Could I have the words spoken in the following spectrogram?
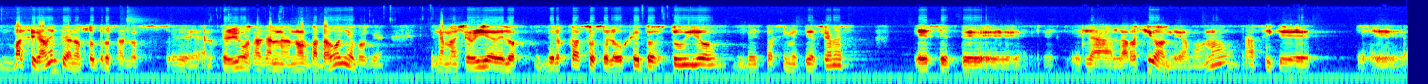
básicamente a nosotros, a los, eh, que vivimos acá en la Norte Patagonia, porque en la mayoría de los, de los casos el objeto de estudio de estas investigaciones es, este, es la, la región, digamos, ¿no? Así que, eh,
